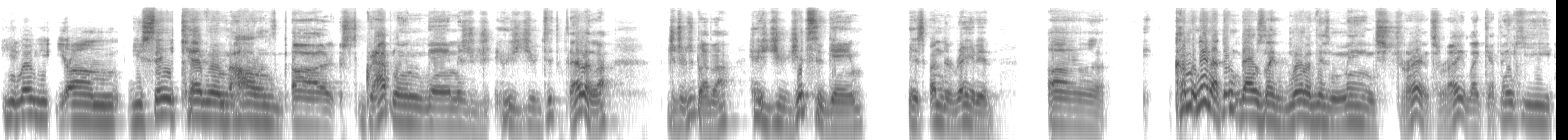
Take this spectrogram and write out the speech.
You know, you, um, you say Kevin Holland's uh grappling game is his jiu-jitsu, his jiu-jitsu game is underrated. Uh, coming in, I think that was like one of his main strengths, right? Like, I think he,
